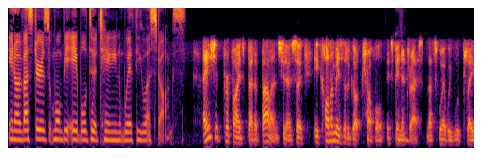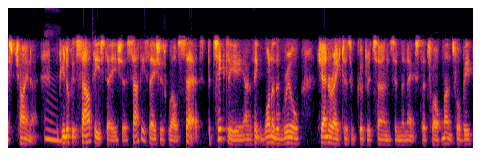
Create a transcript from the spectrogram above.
you know, investors won't be able to attain with U.S. stocks? Asia provides better balance, you know. So economies that have got trouble, it's been mm. addressed. That's where we would place China. Mm. If you look at Southeast Asia, Southeast Asia is well set. Particularly, I think one of the real generators of good returns in the next uh, 12 months will be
